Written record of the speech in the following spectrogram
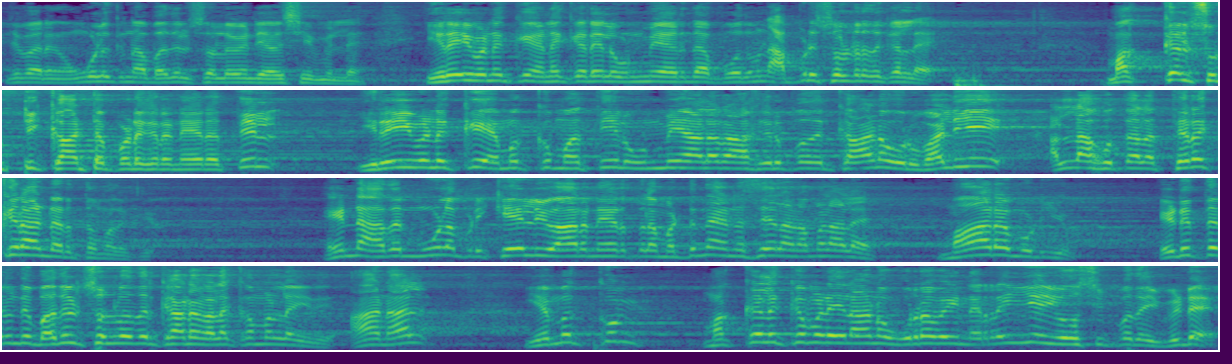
இது பாருங்க உங்களுக்கு நான் பதில் சொல்ல வேண்டிய அவசியம் இல்லை. இறைவனுக்கு எனக்கு இடையில் உண்மையாக இருந்தால் போதும்னு அப்படி சொல்கிறதுக்கல்ல மக்கள் சுட்டி காட்டப்படுகிற நேரத்தில் இறைவனுக்கு எமக்கு மத்தியில் உண்மையாளராக இருப்பதற்கான ஒரு வழியை அல்லாஹு தாலா திறக்கிறான்னு அர்த்தம் அதுக்கு. என்ன அதன் மூலம் அப்படி கேள்வி வர நேரத்தில் மட்டும்தான் என்ன செய்யலாம் நம்மளால் மாற முடியும். எடுத்திருந்து பதில் சொல்வதற்கான விளக்கம் அல்ல இது. ஆனால் எமக்கும் மக்களுக்கும் இடையிலான உறவை நிறைய யோசிப்பதை விட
